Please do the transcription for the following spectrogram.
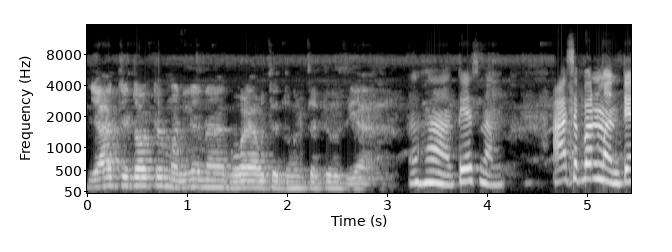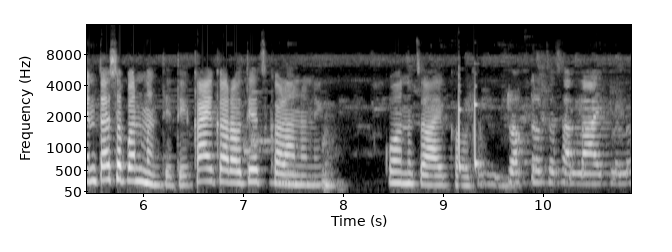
याचे डॉक्टर म्हणले ना गोळ्या होते दोन चार दिवस घ्या हां तेच ना. असं पण म्हणते आणि तसं पण म्हणते ते. काय करावं तेच कळानं नाही. कोणाचं ऐकवतं डॉक्टरचा सल्ला ऐकलं ना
